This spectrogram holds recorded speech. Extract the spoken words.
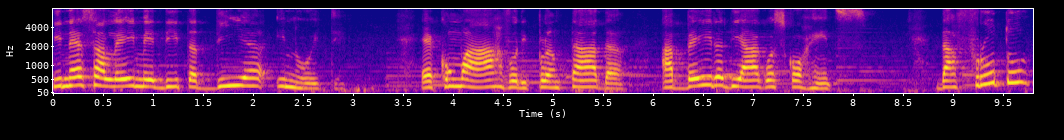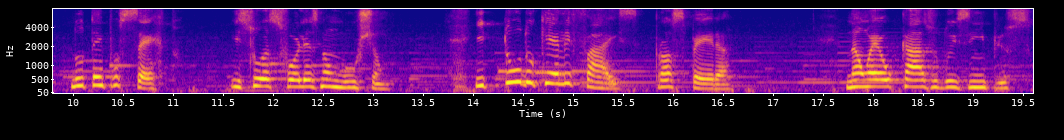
e nessa lei medita dia e noite. É como a árvore plantada à beira de águas correntes. Dá fruto no tempo certo e suas folhas não murcham. E tudo o que ele faz prospera. Não é o caso dos ímpios,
